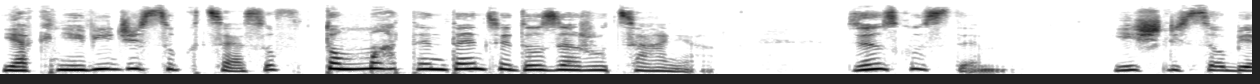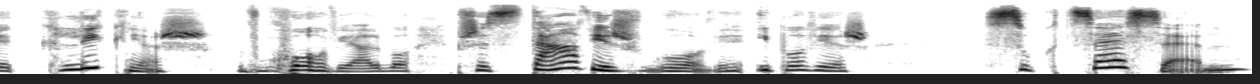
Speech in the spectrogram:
jak nie widzi sukcesów, to ma tendencję do zarzucania. W związku z tym, jeśli sobie klikniesz w głowie albo przestawisz w głowie i powiesz, sukcesem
